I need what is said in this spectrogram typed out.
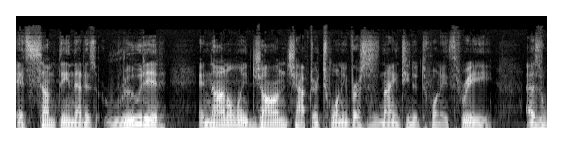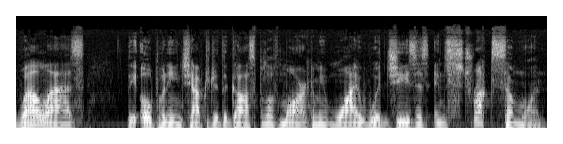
It's something that is rooted in not only John chapter 20, verses 19 to 23, as well as the opening chapter to the Gospel of Mark. I mean, why would Jesus instruct someone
